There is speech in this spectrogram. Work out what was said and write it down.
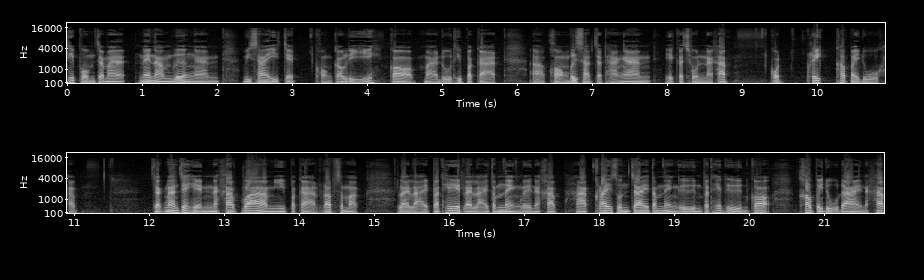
ที่ผมจะมาแนะนำเรื่องงานวีซ่า E7 ของเกาหลี ก็มาดูที่ประกาศอของบริษัทจัดหางานเอกชนนะครับ กดคลิกเข้าไปดูครับ จากนั้นจะเห็นนะครับว่ามีประกาศรับสมัคร หลาย ๆ ประเทศหลาย ๆตำแหน่งเลยนะครับ หากใครสนใจตำแหน่งอื่น ประเทศอื่นก็เข้าไปดูได้นะครับ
